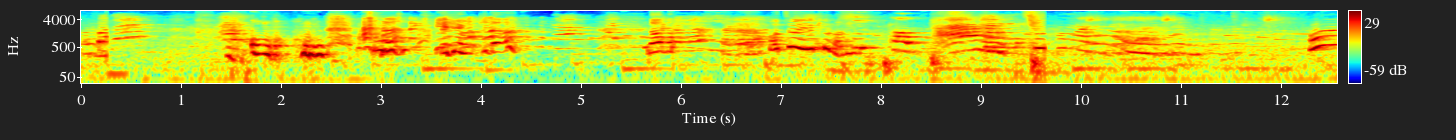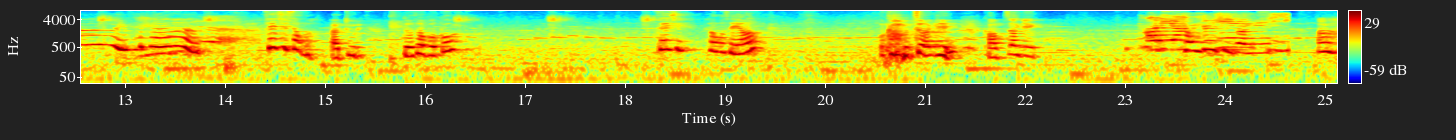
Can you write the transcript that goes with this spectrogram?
아빠. 어머, 어머. 되게 웃기다. 나봐. 어쩜 이렇게 많아. 와, 이쁘다. 셋이 서봐. 아, 둘이. 너 서보고. 셋이 서보세요. 어, 갑자기, 갑자기. 털이랑 평균 시장이. 아.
